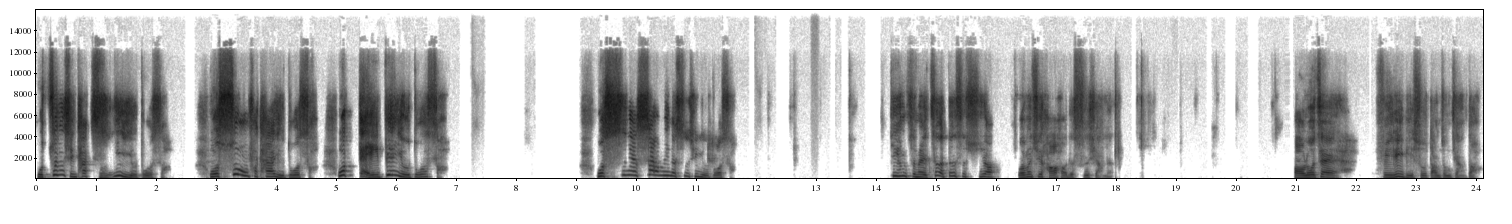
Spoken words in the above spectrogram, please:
我遵循他旨意有多少？我顺服他有多少？我改变有多少？我思念上面的事情有多少？弟兄姊妹，这都是需要我们去好好的思想的。保罗在腓立比书当中讲到。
